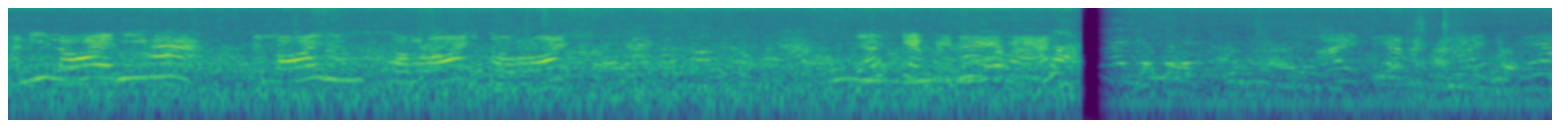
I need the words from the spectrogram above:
อันนี้ร้อยอันนี้ห้าเป็นร้อยหนึ่งสองร้อยสองร้อยเดี๋ยวเก็บไว้ให้หวานไปเตี้ยไปขายเตี้ย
